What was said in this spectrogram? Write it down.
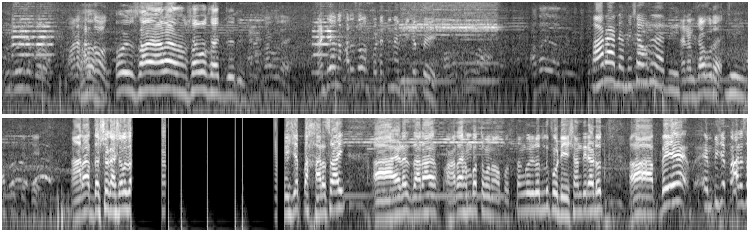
কি বুঝতে পারো? ওই সাই আর সব সাইড দেরি আর আদমি সাবরে দাদি জি। আর আর দর্শক আসলে বিজেপি হারসাই এটা যারা হারা হাম বর্তমানে অবস্থান করে রইল পড়ি শান্তির আড়ত বে এমপি যে হারস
